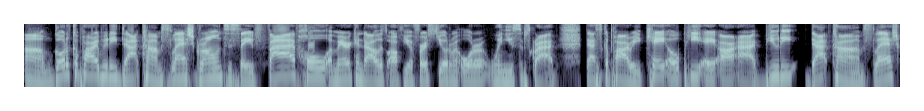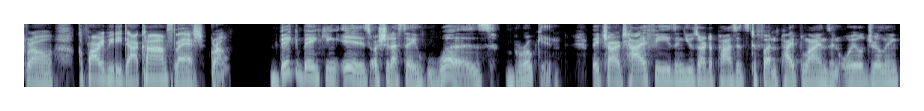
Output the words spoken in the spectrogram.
Um, go to koparibeauty.com slash grown to save five whole American dollars off your first deodorant order when you subscribe. That's Kopari, K O P A R I beauty.com slash grown, koparibeauty.com slash grown. Big banking is, or should I say, was broken. They charge high fees and use our deposits to fund pipelines and oil drilling,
